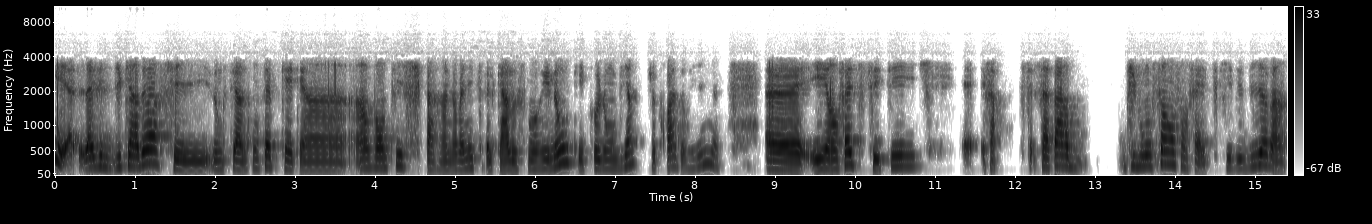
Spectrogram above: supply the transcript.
Oui, la ville du quart d'heure, c'est donc c'est un concept qui a été un, inventé par un urbaniste qui s'appelle Carlos Moreno, qui est colombien, je crois, d'origine. Euh, et en fait, c'était, enfin, ça part du bon sens en fait, qui est de dire, ben,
